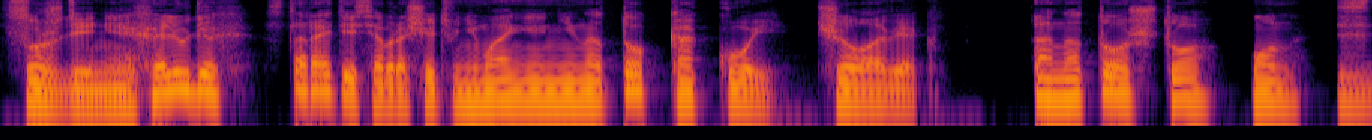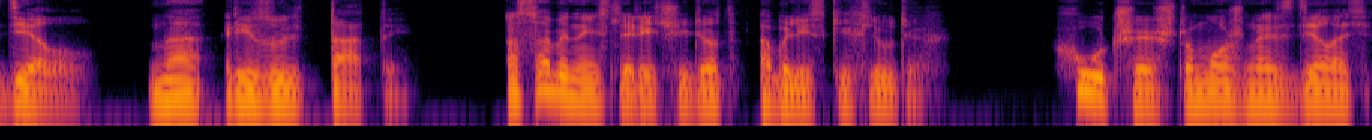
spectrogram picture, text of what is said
В суждениях о людях старайтесь обращать внимание не на то, какой человек, а на то, что он сделал, на результаты. Особенно если речь идет о близких людях. Худшее, что можно сделать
